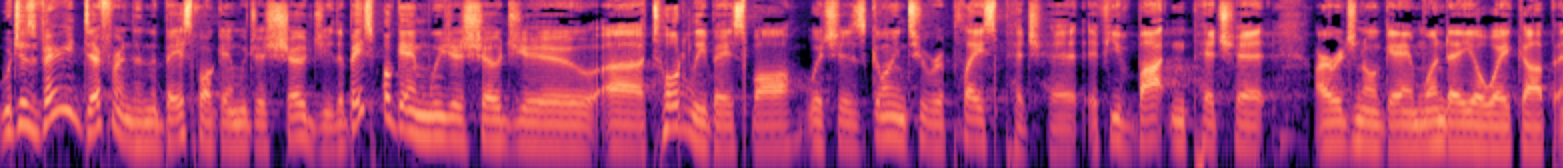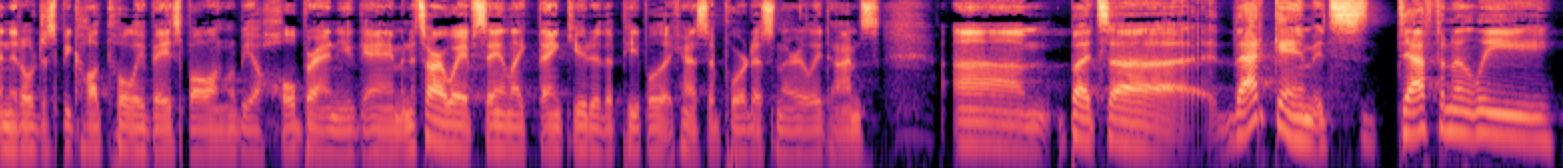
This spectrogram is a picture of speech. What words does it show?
which is very different than the baseball game we just showed you. The baseball game we just showed you, uh, totally baseball, which is going to replace Pitch Hit. If you've bought in Pitch Hit, our original game, one day you'll wake up and it'll just be called totally baseball and it'll be a whole brand new game. And it's our way of saying like thank you to the people that kind of support us in the early times. Um, but uh, that game, it's definitely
